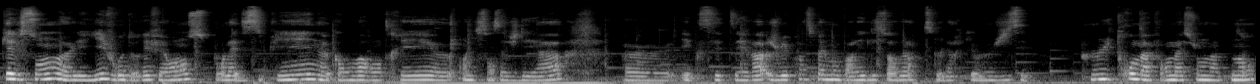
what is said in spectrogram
quels sont euh, les livres de référence pour la discipline quand on va rentrer euh, en licence HDA, etc. Je vais principalement parler de l'histoire de l'art parce que l'archéologie c'est plus trop ma formation maintenant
